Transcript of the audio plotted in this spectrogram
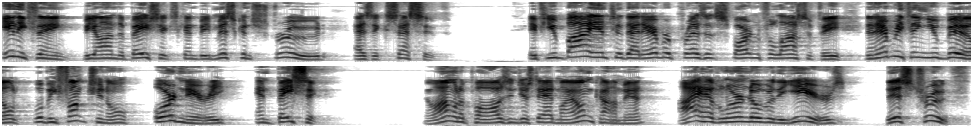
Anything beyond the basics can be misconstrued as excessive. If you buy into that ever-present Spartan philosophy, then everything you build will be functional, ordinary, and basic. Now I want to pause and just add my own comment. I have learned over the years this truth.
